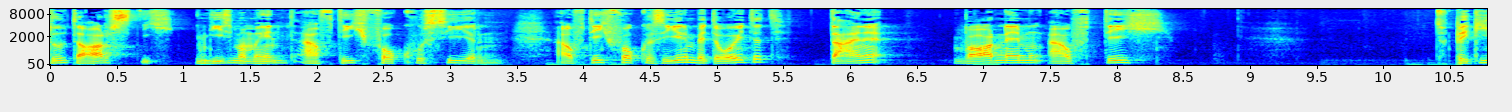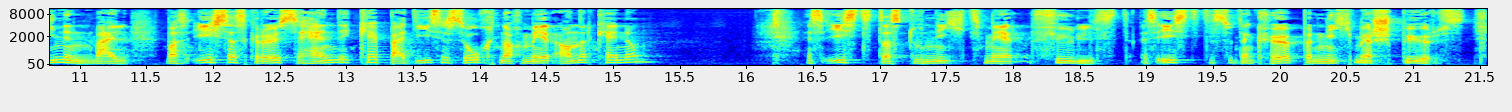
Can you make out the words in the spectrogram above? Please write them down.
Du darfst dich in diesem Moment auf dich fokussieren. Auf dich fokussieren bedeutet, deine Wahrnehmung auf dich beginnen, weil was ist das größte Handicap bei dieser Sucht nach mehr Anerkennung? Es ist, dass du nicht mehr fühlst. Es ist, dass du deinen Körper nicht mehr spürst.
